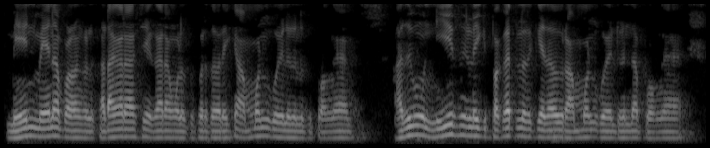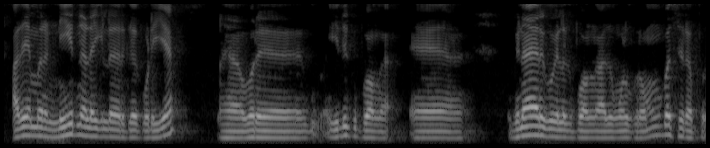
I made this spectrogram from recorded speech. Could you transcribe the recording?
மேன்மையான பலன்கள். கடகராசியக்காரவங்களுக்கு பொறுத்த வரைக்கும் அம்மன் கோயில்களுக்கு போங்க. அதுவும் நீர்நிலைக்கு பக்கத்தில் இருக்க ஏதாவது ஒரு அம்மன் கோயில் இருந்தால் போங்க. அதே மாதிரி நீர்நிலைகளில் இருக்கக்கூடிய ஒரு இதுக்கு போங்க. விநாயகர் கோயிலுக்கு போங்க. அது உங்களுக்கு ரொம்ப சிறப்பு.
